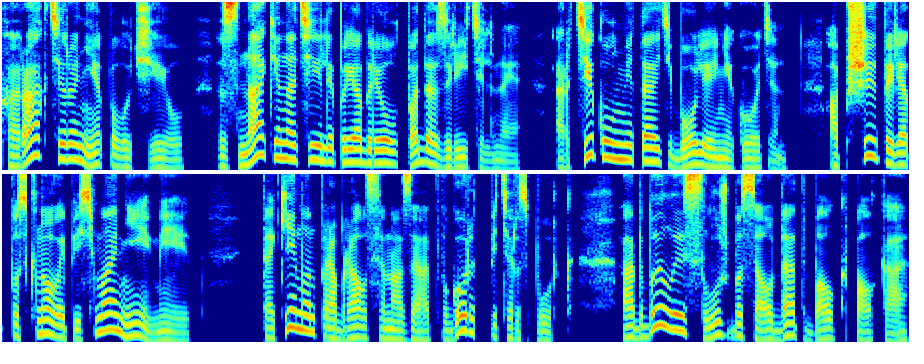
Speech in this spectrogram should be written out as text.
Характера не получил. Знаки на теле приобрел подозрительные. Артикул метать более негоден. Обшит или отпускного письма не имеет. Таким он пробрался назад, в город Петербург. Отбыл из службы солдат балк-полка.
